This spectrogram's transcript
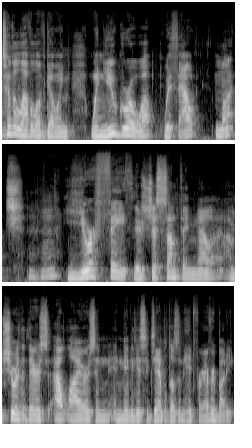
to the level of going when you grow up without much your faith there's just something. Now i'm sure that there's outliers and, and maybe this example doesn't hit for everybody.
